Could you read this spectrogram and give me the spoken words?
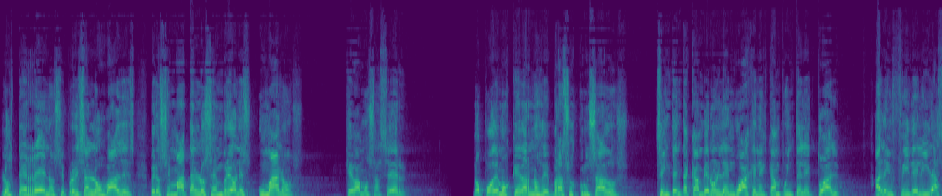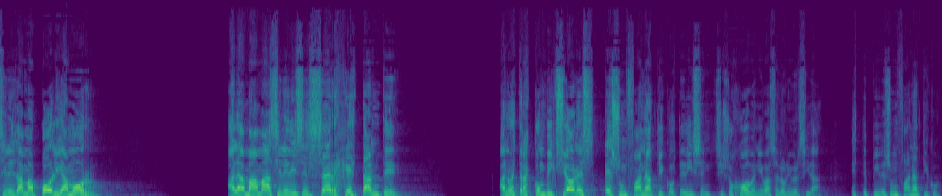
los terrenos, se priorizan los valles, pero se matan los embriones humanos. ¿Qué vamos a hacer? No podemos quedarnos de brazos cruzados. Se intenta cambiar un lenguaje en el campo intelectual. A la infidelidad se le llama poliamor. A la mamá se le dice ser gestante. A nuestras convicciones es un fanático, te dicen, si sos joven y vas a la universidad. Este pibe es un fanático.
